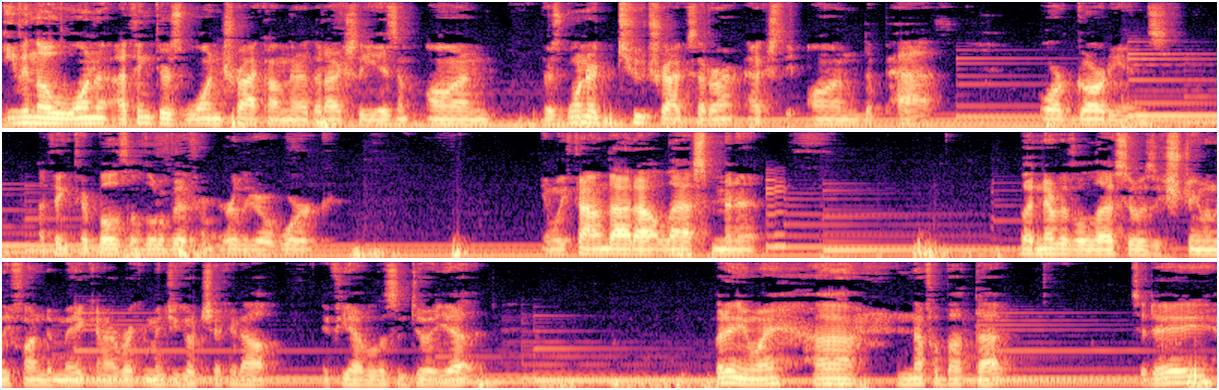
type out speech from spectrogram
Even though one, I think there's one track on there that actually isn't on. There's one or two tracks that aren't actually on the Path or Guardians. I think they're both a little bit from earlier work, and we found that out last minute. But nevertheless, it was extremely fun to make, and I recommend you go check it out if you haven't listened to it yet. But anyway, uh, enough about that. Today,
